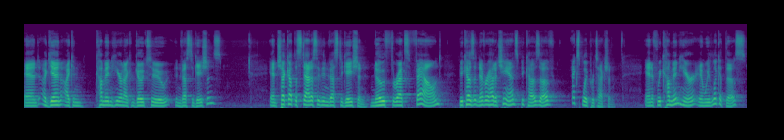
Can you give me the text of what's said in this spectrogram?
And again, I can come in here and I can go to investigations and check out the status of the investigation. No threats found because it never had a chance because of exploit protection. And if we come in here and we look at this,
